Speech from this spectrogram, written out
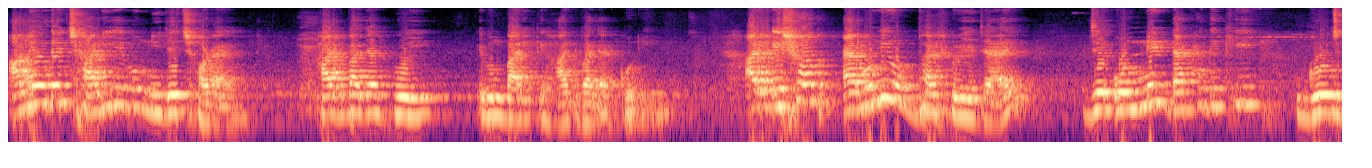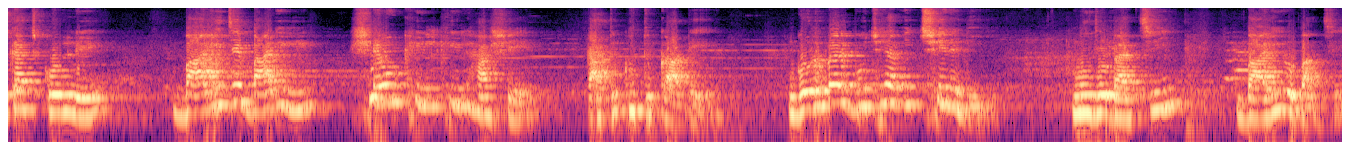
আমি ওদের ছাড়ি এবং নিজে ছড়াই। হাট বাজার হই এবং বাড়িকে হাট বাজার করি। আর এসব এমনই অভ্যাস হয়ে যায় যে অন্যের দেখা দেখি গোজগাছ করলে বাড়ি যে বাড়ি, সেও খিলখিল হাসে কাতুকুতু কাঁদে গোলবার বুঝে আমি ছেড়ে দিই, নিজে বাঁচি, বাড়িও বাঁচে।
